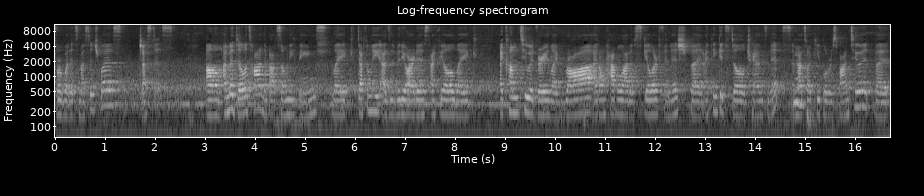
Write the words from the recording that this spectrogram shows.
for what its message was justice. Um, I'm a dilettante about so many things. Like, definitely as a video artist, I feel like I come to it very like raw. I don't have a lot of skill or finish, but I think it still transmits, and that's why people respond to it. But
